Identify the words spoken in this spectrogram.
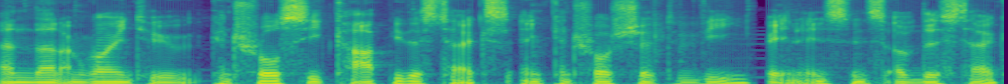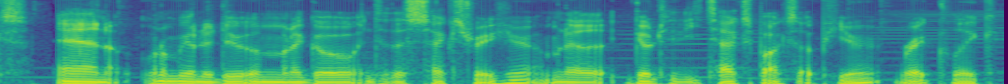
and then I'm going to control C copy this text and control shift V create an instance of this text. And what I'm going to do, I'm going to go into this text right here. I'm going to go to the text box up here, right click,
